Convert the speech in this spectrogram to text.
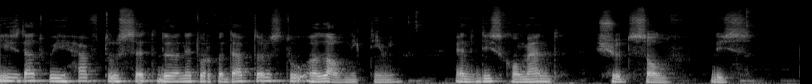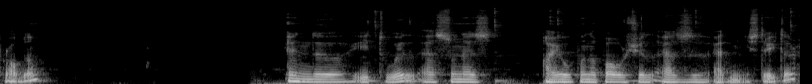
is that we have to set the network adapters to allow NIC teaming and this command should solve this problem. And uh, it will as soon as I open a PowerShell as uh, administrator.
